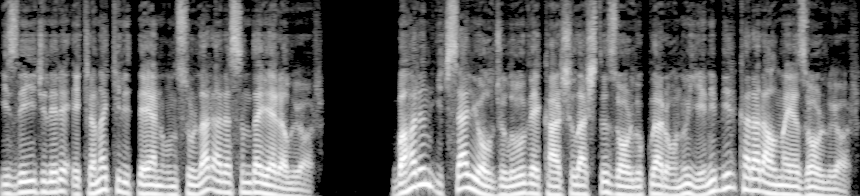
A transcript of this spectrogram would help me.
izleyicileri ekrana kilitleyen unsurlar arasında yer alıyor. Bahar'ın içsel yolculuğu ve karşılaştığı zorluklar onu yeni bir karar almaya zorluyor.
